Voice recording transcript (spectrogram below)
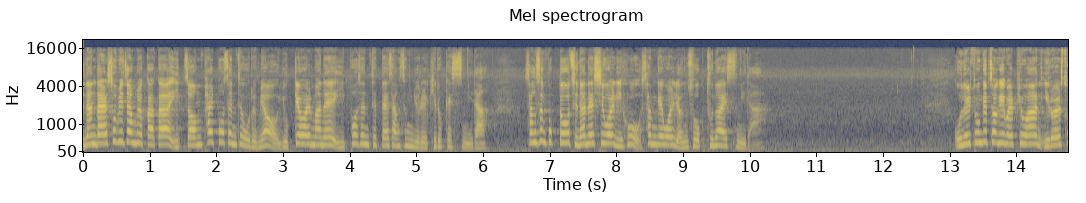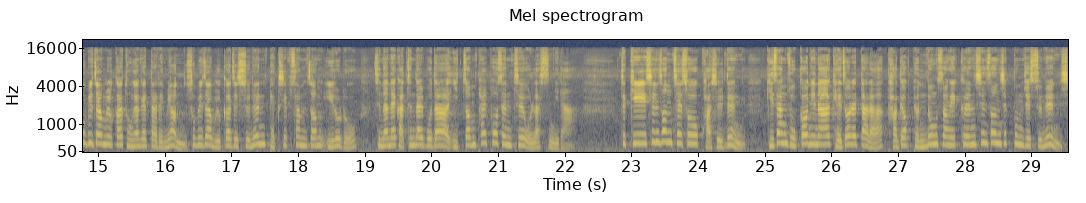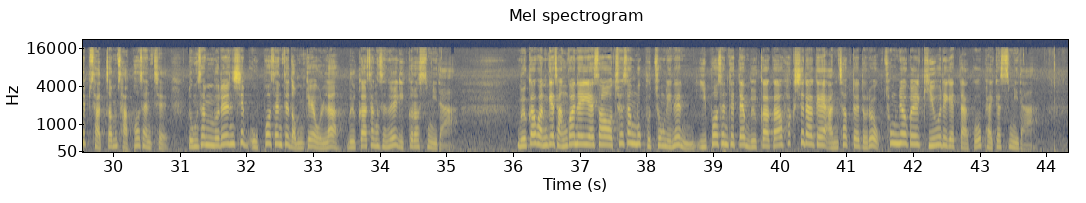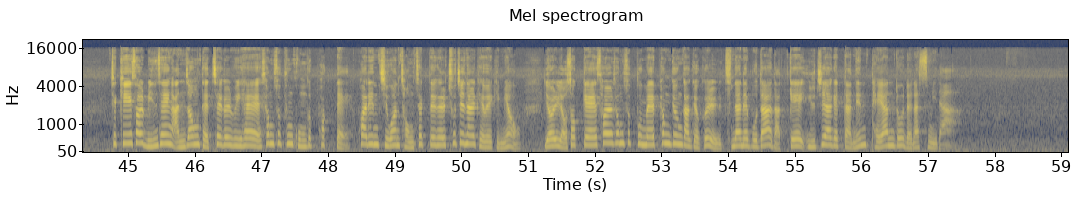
지난달 소비자 물가가 2.8% 오르며 6개월 만에 2%대 상승률을 기록했습니다. 상승폭도 지난해 10월 이후 3개월 연속 둔화했습니다. 오늘 통계청이 발표한 1월 소비자 물가 동향에 따르면 소비자 물가 지수는 113.15로 지난해 같은 달보다 2.8% 올랐습니다. 특히 신선 채소, 과실 등 기상 조건이나 계절에 따라 가격 변동성이 큰 신선식품 지수는 14.4%, 농산물은 15% 넘게 올라 물가 상승을 이끌었습니다. 물가관계장관회의에서 최상목 부총리는 2%대 물가가 확실하게 안착되도록 총력을 기울이겠다고 밝혔습니다. 특히 설 민생 안정 대책을 위해 성수품 공급 확대, 할인 지원 정책 등을 추진할 계획이며 16개 설 성수품의 평균 가격을 지난해보다 낮게 유지하겠다는 대안도 내놨습니다.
